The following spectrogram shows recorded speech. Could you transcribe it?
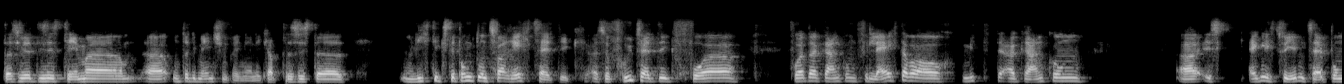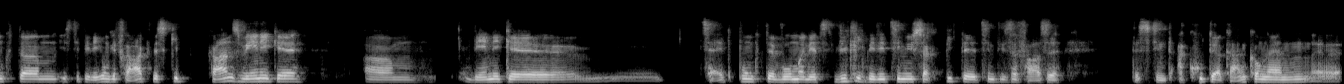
dass wir dieses Thema äh, unter die Menschen bringen. Ich glaube, das ist der wichtigste Punkt und zwar rechtzeitig, also frühzeitig vor, vor der Erkrankung, vielleicht aber auch mit der Erkrankung äh, ist eigentlich zu jedem Zeitpunkt ähm, ist die Bewegung gefragt. Es gibt ganz wenige, ähm, wenige Zeitpunkte, wo man jetzt wirklich medizinisch sagt, bitte jetzt in dieser Phase, das sind akute Erkrankungen, äh,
